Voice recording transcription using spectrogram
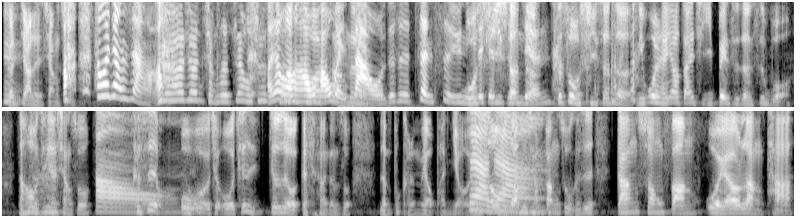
嗯、跟家人相处啊。他会这样想啊？对啊，就讲的这样，我觉得 好像我好我好伟大哦，就是正视于你这些时间，这是我牺牲的。你为了要在一起一辈子的人是我，然后我今天想说，哦，可是我我就我其实就是我跟他讲说。人不可能没有朋友，有时候我们都要互相帮助。可是当双方我也要让他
